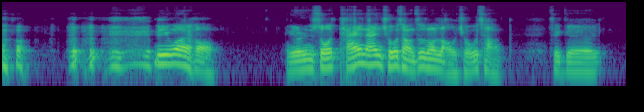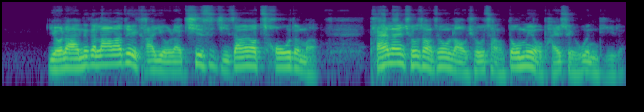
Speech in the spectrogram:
另外哈，有人说台南球场这种老球场，这个有了那个拉拉队卡，有了七十几张要抽的嘛。台南球场这种老球场都没有排水问题了，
